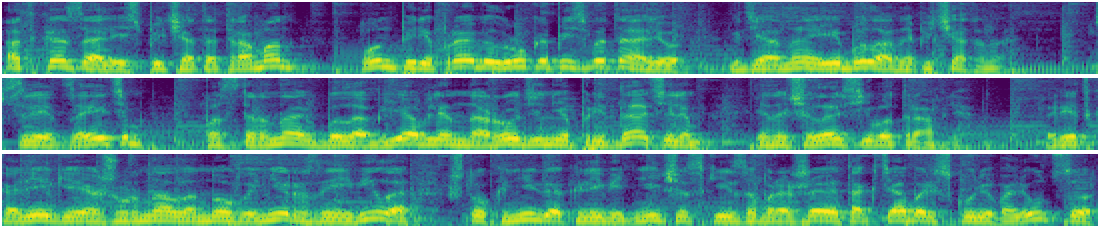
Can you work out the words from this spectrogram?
отказались печатать роман, он переправил рукопись в Италию, где она и была напечатана. Вслед за этим Пастернак был объявлен на родине предателем и началась его травля. Редколлегия журнала «Новый мир» заявила, что книга клеветнически изображает Октябрьскую революцию,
